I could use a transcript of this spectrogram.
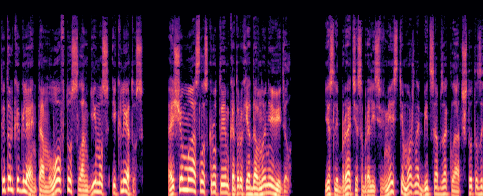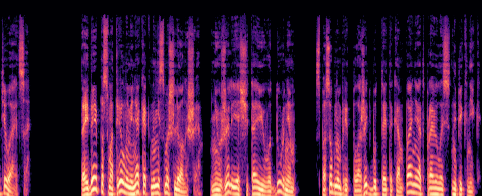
«Ты только глянь, там Лофтус, Лангинус и Клетус. А еще масло с крутым, которых я давно не видел. Если братья собрались вместе, можно биться об заклад, что-то затевается». Тайдей посмотрел на меня как на несмышленыша. Неужели я считаю его дурнем, способным предположить, будто эта компания отправилась на пикник?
